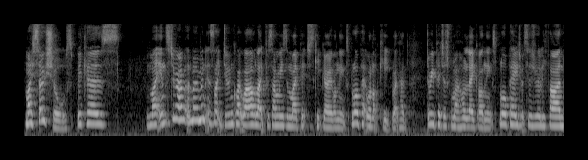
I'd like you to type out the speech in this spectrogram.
my socials, because my Instagram at the moment is like doing quite well. Like for some reason, my pictures keep going on the explore page. Well, not keep. Like I've had three pictures from my holiday on the explore page, which is really fun.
